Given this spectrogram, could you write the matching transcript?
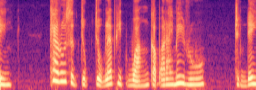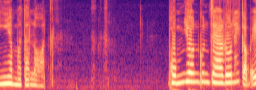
ริง ๆ แค่รู้สึกจุกๆและผิดหวังกับอะไรไม่รู้ ถึงได้เงียบมาตลอด ผมโยนกุญแจรถให้กับไอ้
